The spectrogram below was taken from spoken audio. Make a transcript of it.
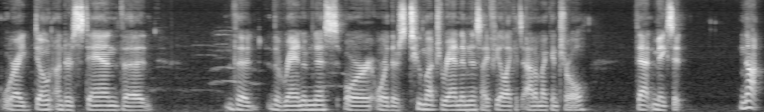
where I don't understand the the the randomness or or there's too much randomness, I feel like it's out of my control. That makes it not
